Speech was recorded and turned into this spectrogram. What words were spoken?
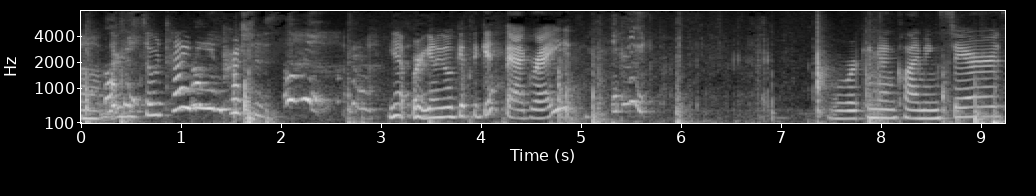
um, they're just so tiny and precious. Yep, we're gonna go get the gift bag, right? We're working on climbing stairs.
